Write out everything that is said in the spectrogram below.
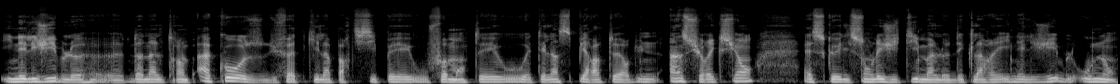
inéligible euh, Donald Trump à cause du fait qu'il a participé ou fomenté ou été l'inspirateur d'une insurrection, est-ce qu'ils sont légitimes à le déclarer inéligible ou non?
